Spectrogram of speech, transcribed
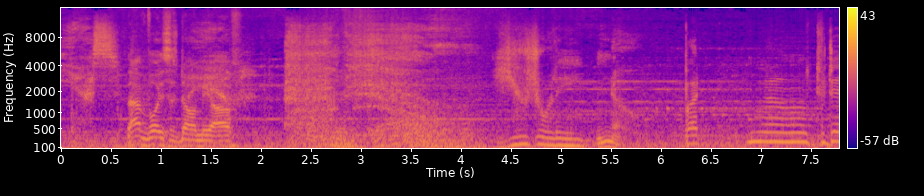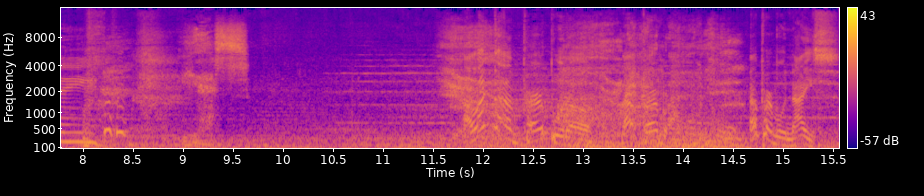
Yes. That voice is throwing me off. Usually, no. But, well, today, yes. I like that purple though. That purple. That purple nice.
